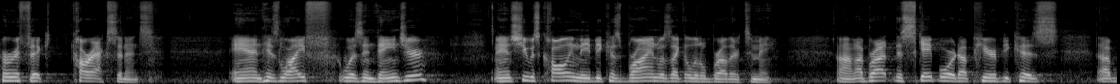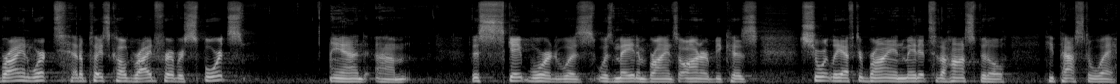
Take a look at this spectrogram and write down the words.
horrific car accident. And his life was in danger. And she was calling me because Brian was like a little brother to me. Um, I brought this skateboard up here because uh, Brian worked at a place called Ride Forever Sports, and um, this skateboard was, was made in Brian's honor because shortly after Brian made it to the hospital, he passed away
